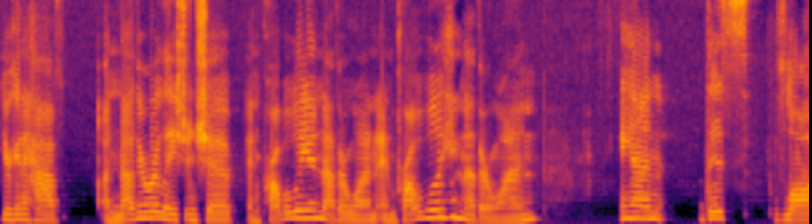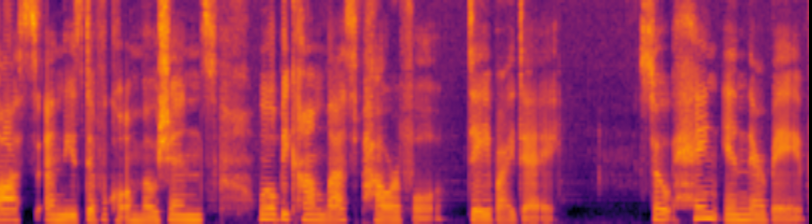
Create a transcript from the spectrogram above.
You're going to have another relationship and probably another one and probably another one. And this loss and these difficult emotions will become less powerful day by day. So hang in there, babe.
